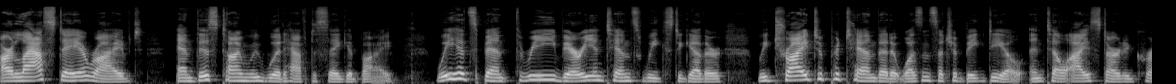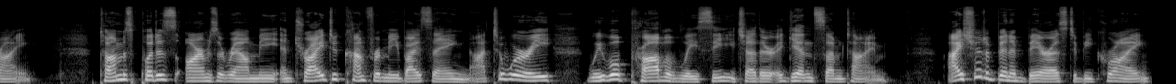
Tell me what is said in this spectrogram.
Our last day arrived, and this time we would have to say goodbye. We had spent three very intense weeks together. We tried to pretend that it wasn't such a big deal until I started crying. Thomas put his arms around me and tried to comfort me by saying, Not to worry, we will probably see each other again sometime. I should have been embarrassed to be crying,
